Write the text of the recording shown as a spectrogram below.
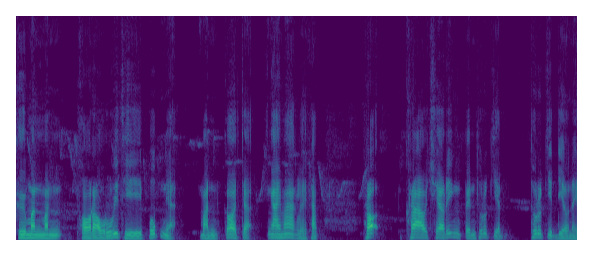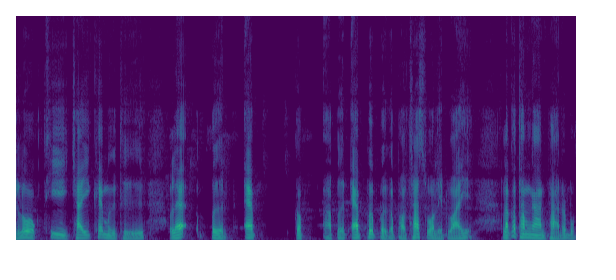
คือมันมันพอเรารู้วิธีปุ๊บเนี่ยมันก็จะง่ายมากเลยครับ เพราะ Crowd Sharing เป็นธุรกิจธุรกิจเดียวในโลกที่ใช้แค่มือถือ และเปิดแอป เปิดแอป เพื่อเปิดกระเป๋า Trust Wallet ไว้ แล้วก็ทำงานผ่านระบบ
